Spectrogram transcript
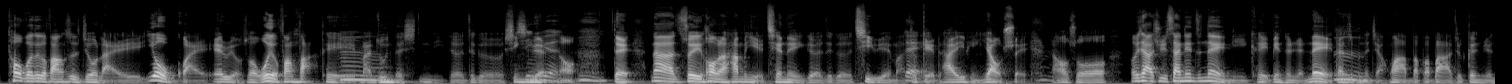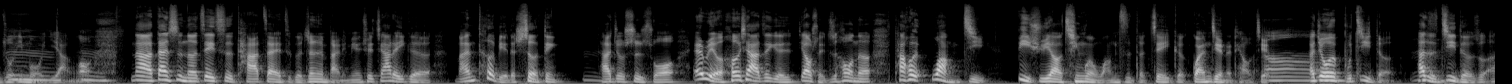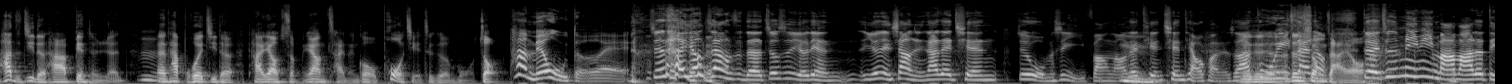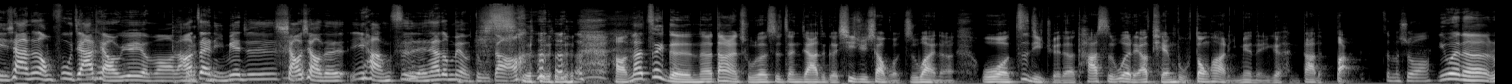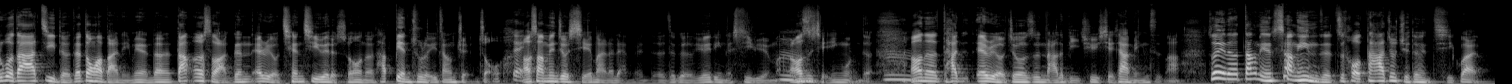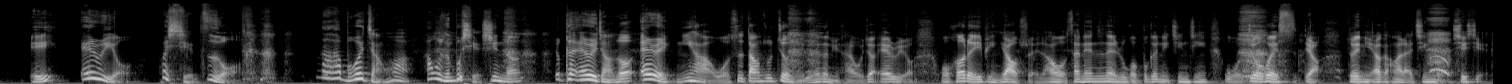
透过这个方式就来诱拐 Ariel，说我有方法可以满足你的、嗯、你的这个心愿哦。嗯、对，那所以后来他们也签了一个这个契约嘛，就给了他一瓶药水，然后说喝下去三天之内你可以变成人类，嗯、但是不能讲话，叭叭叭，就跟原作一模一样哦。嗯、那但是呢，这次他在这个真人版里面却加了一个蛮特别的设定，他就是说 Ariel 喝下这个药水之后呢，他会忘记必须要亲吻王子的这个关键的条件，哦、他就会不记得。他只记得说，他只记得他变成人，嗯、但他不会记得他要怎么样才能够破解这个魔咒。他很没有武德哎、欸，就是他用这样子的，就是有点有点像人家在签，就是我们是乙方，然后在签签条款的时候，他故意在那种、哦、对，就是密密麻麻的底下那种附加条约有没有？然后 在里面就是小小的一行字，人家都没有读到。好，那这个呢，当然除了是增加这个戏剧效果之外呢，我自己觉得他是为了要填补动画里面的一个很大的 bug。怎么说？因为呢，如果大家记得在动画版里面，当当 Ursula 跟 Ariel 签契约的时候呢，他变出了一张卷轴，对。然后上面就写满了两个人的这个约定的契约嘛，嗯、然后是写英文的，嗯、然后呢，他 Ariel 就是拿着笔去写下名字嘛，所以呢，当年上映的之后，大家就觉得很奇怪，诶，Ariel 会写字哦，那他不会讲话，他为什么不写信呢？就跟 Ariel 讲说，Eric 你好，我是当初救你的那个女孩，我叫 Ariel，我喝了一瓶药水，然后我三天之内如果不跟你亲亲，我就会死掉，所以你要赶快来亲我，谢谢。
